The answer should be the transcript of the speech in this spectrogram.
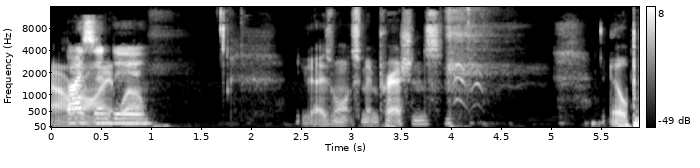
All Bye, right, Cindy. well, you guys want some impressions? nope.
